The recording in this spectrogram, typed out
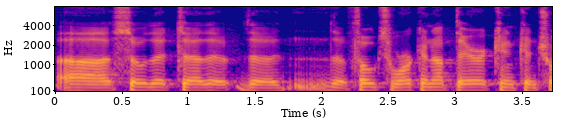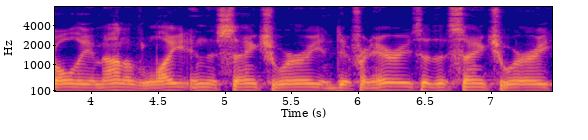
Uh, so that uh, the, the, the folks working up there can control the amount of light in the sanctuary in different areas of the sanctuary.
